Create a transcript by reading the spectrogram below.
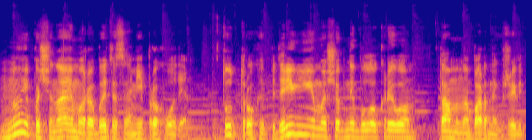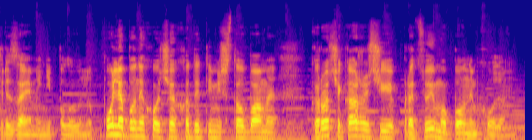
Ну і починаємо робити самі проходи. Тут трохи підрівнюємо, щоб не було криво. Там напарник вже відрізає мені половину поля, бо не хоче ходити між стовбами. Коротше кажучи, працюємо повним ходом.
